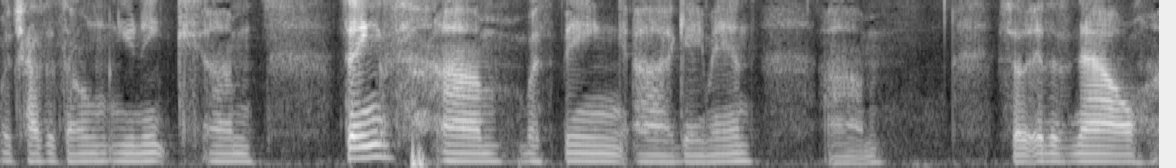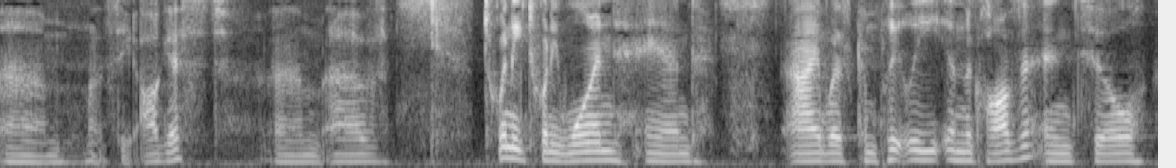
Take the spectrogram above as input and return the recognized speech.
which has its own unique um, things um, with being a gay man. Um, so it is now, um, let's see, August of 2021, and I was completely in the closet until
